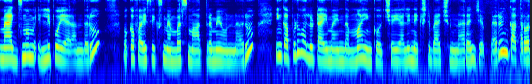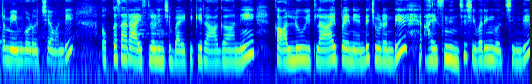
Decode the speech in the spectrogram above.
మ్యాక్సిమం వెళ్ళిపోయారు అందరూ. ఒక 5, 6 మెంబర్స్ మాత్రమే ఉన్నారు. ఇంకప్పుడు వాళ్ళు టైం అయిందమ్మా ఇంక వచ్చేయాలి నెక్స్ట్ బ్యాచ్ ఉన్నారని చెప్పారు. ఇంకా తర్వాత మేము కూడా వచ్చామండి. ఒక్కసారి ఐస్‌లో నుంచి బయటికి రాగానే కాళ్ళు ఇట్లా అయిపోయినాయండి చూడండి. ఐస్ నుంచి షివరింగ్ వచ్చింది.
